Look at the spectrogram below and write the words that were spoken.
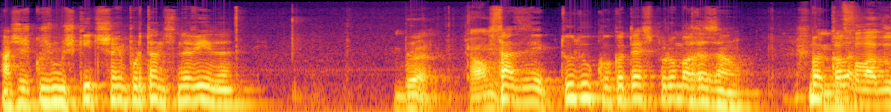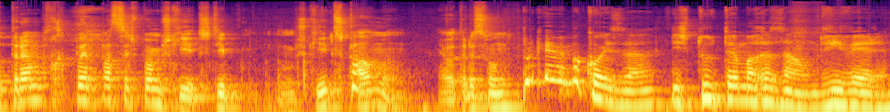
Achas que os mosquitos são importantes na vida? Bruh, calma. Estás a dizer que tudo o que acontece por uma razão. Estamos a falar do Trump, de repente passas para mosquitos, tipo, mosquitos, calma, é outro assunto. Porque é a mesma coisa. Diz que tudo tem uma razão de viver.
